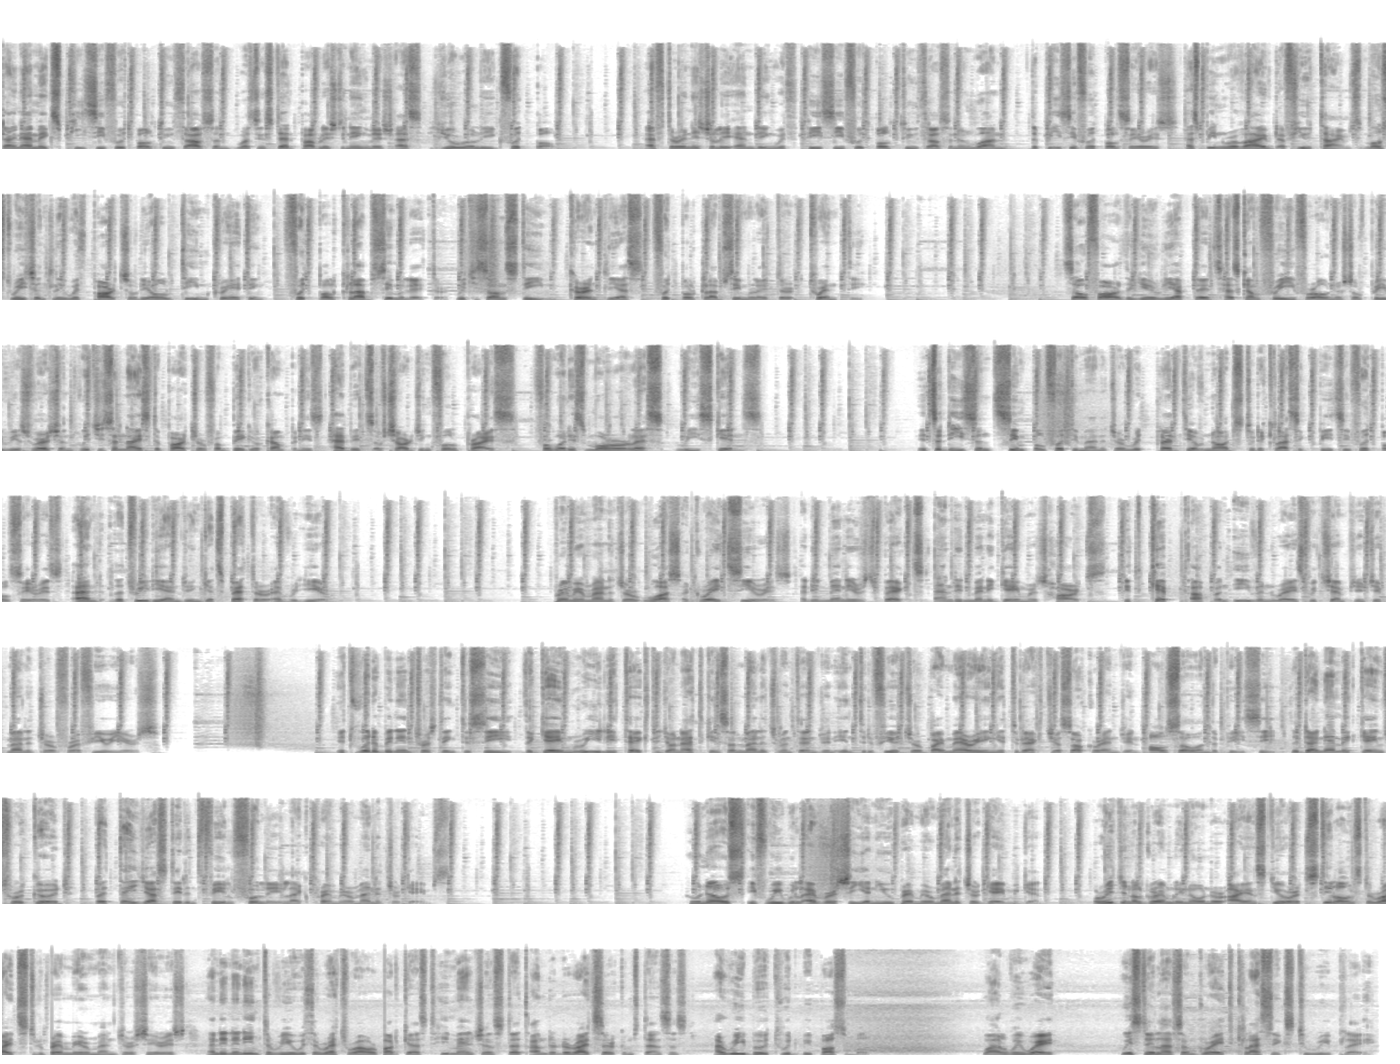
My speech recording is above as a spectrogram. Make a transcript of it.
Dinamic's PC Football 2000 was instead published in English as EuroLeague Football, after initially ending with PC Football 2001, the PC Football series has been revived a few times, most recently with parts of the old team creating Football Club Simulator, which is on Steam, currently as Football Club Simulator 20. So far, the yearly updates has come free for owners of previous versions, which is a nice departure from bigger companies' habits of charging full price for what is more or less reskins. It's a decent, simple footy manager with plenty of nods to the classic PC football series, and the 3D engine gets better every year. Premier Manager was a great series, and in many respects and in many gamers' hearts, it kept up an even race with Championship Manager for a few years. It would have been interesting to see the game really take the John Atkinson management engine into the future by marrying it to the Actua Soccer engine, also on the PC. The Dinamic games were good, but they just didn't feel fully like Premier Manager games. Who knows if we will ever see a new Premier Manager game again. Original Gremlin owner Ian Stewart still owns the rights to the Premier Manager series, and in an interview with the Retro Hour podcast, he mentions that under the right circumstances, a reboot would be possible. While we wait, we still have some great classics to replay.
